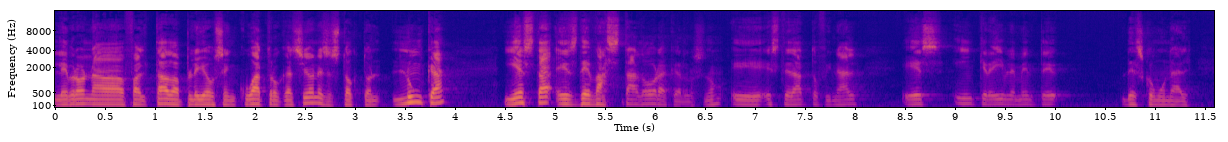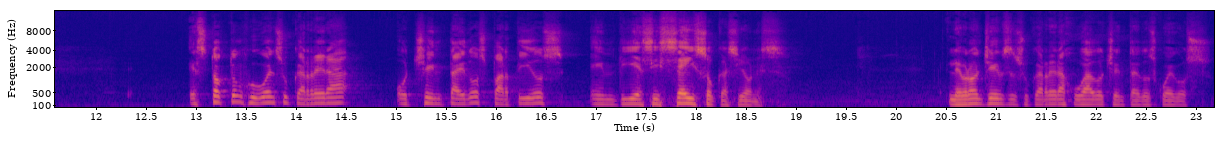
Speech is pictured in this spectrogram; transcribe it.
LeBron ha faltado a playoffs en cuatro ocasiones, Stockton nunca. Y esta es devastadora, Carlos, ¿no? Eh, este dato final es increíblemente descomunal. Stockton jugó en su carrera 82 partidos en 16 ocasiones. LeBron James en su carrera ha jugado 82 juegos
